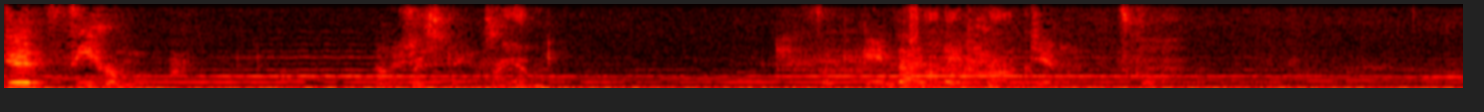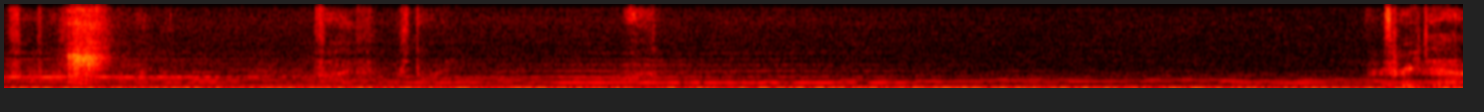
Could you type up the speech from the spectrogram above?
didn't see her move. Now she's Graham. It's like a game that He's I played in the gym. It's cool. Three down.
